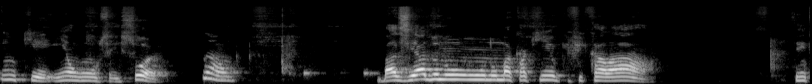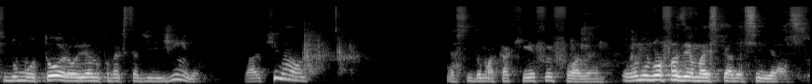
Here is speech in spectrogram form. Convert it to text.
em quê? Em algum sensor? Não. Baseado no, macaquinho que fica lá dentro do motor, olhando como é que está dirigindo? Claro que não. Essa do macaquinho foi foda. Hein? Eu não vou fazer mais piada sem graça.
